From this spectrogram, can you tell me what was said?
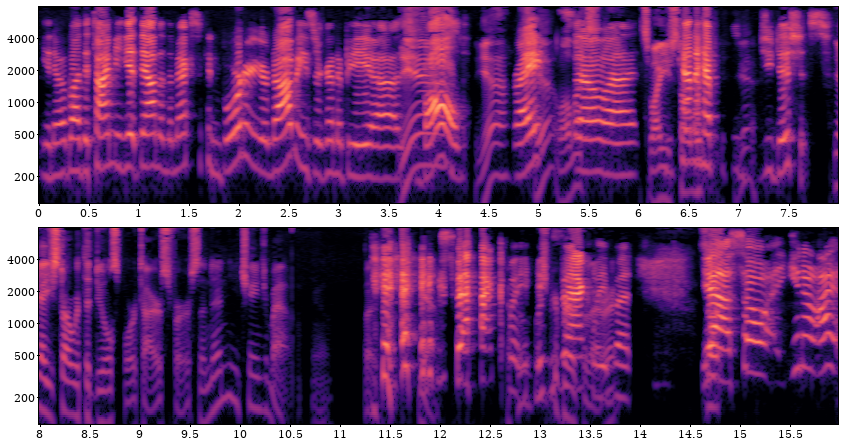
you know by the time you get down to the mexican border your knobbies are going to be uh, yeah. bald Yeah. right Yeah. Well, so that's, uh, that's why you you kind of have to be yeah. judicious Yeah, you start with the dual sport tires first, and then you change them out. Yeah. exactly We should prepare for that, exactly right? but So- yeah so you know i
